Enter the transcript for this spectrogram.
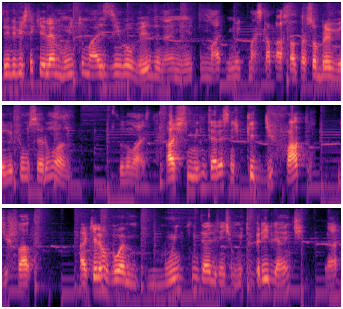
tendo em vista que ele é muito mais desenvolvido, né, muito mais, muito mais capacitado para sobreviver do que um ser humano, tudo mais. Acho isso muito interessante, porque de fato, de fato, aquele robô é muito inteligente, é muito brilhante, né?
